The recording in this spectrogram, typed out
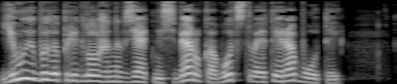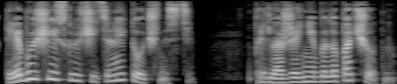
ему и было предложено взять на себя руководство этой работой, требующей исключительной точности. Предложение было почетным,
